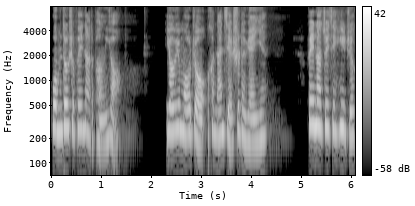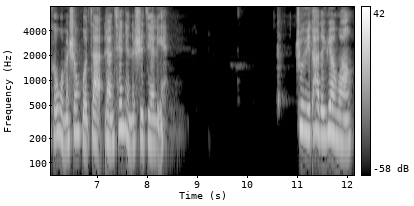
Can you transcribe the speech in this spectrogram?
我们都是菲娜的朋友，由于某种很难解释的原因，菲娜最近一直和我们生活在两千年的世界里。”出于他的愿望，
